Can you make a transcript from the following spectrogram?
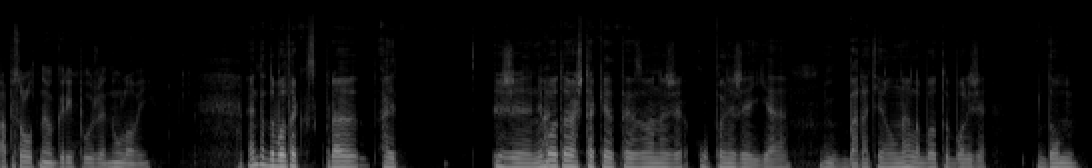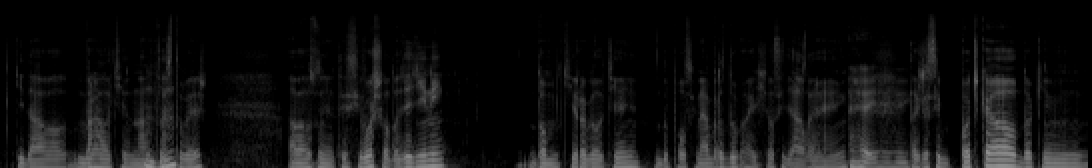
absolútneho gripu, že nulový. Aj to bolo tak aj že nebolo to až také tzv. že úplne, že je badateľné, lebo to boli, že dom ti dával, vrhal ti na Mhm. cestu, vieš. A vlastne ty si vošiel do dediny, dom ti robil tieň, dupol si na brzdu a išiel si ďalej, hej. Hej, hej, hej. Takže si počkal, dokým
